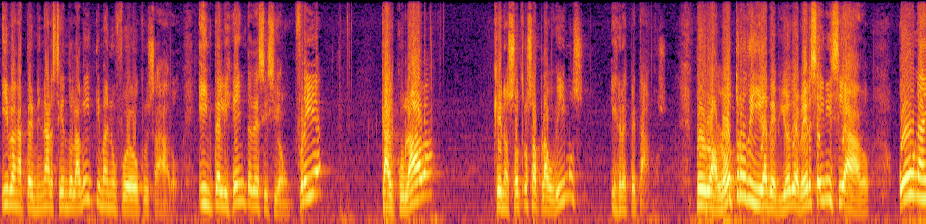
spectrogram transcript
iban a terminar siendo la víctima en un fuego cruzado. Inteligente decisión, fría, calculada, que nosotros aplaudimos y respetamos. Pero al otro día debió de haberse iniciado una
